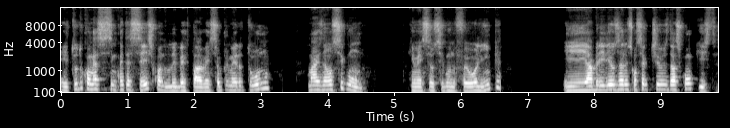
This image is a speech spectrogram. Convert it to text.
E tudo começa em 56, quando o Libertar venceu o primeiro turno, mas não o segundo. Quem venceu o segundo foi o Olímpia, e abriria os anos consecutivos das conquistas.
